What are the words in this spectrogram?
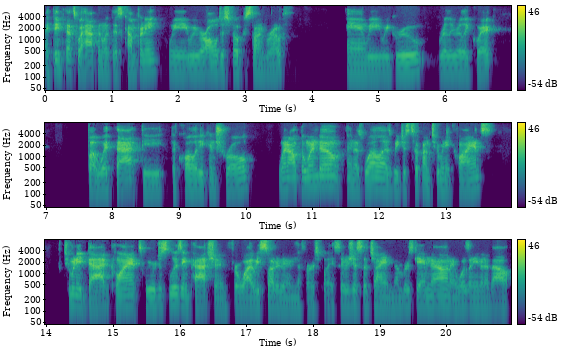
I think that's what happened with this company. We, we were all just focused on growth and we, we grew really, really quick. But with that, the, the quality control went out the window, and as well as we just took on too many clients, too many bad clients. We were just losing passion for why we started it in the first place. It was just a giant numbers game now, and it wasn't even about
